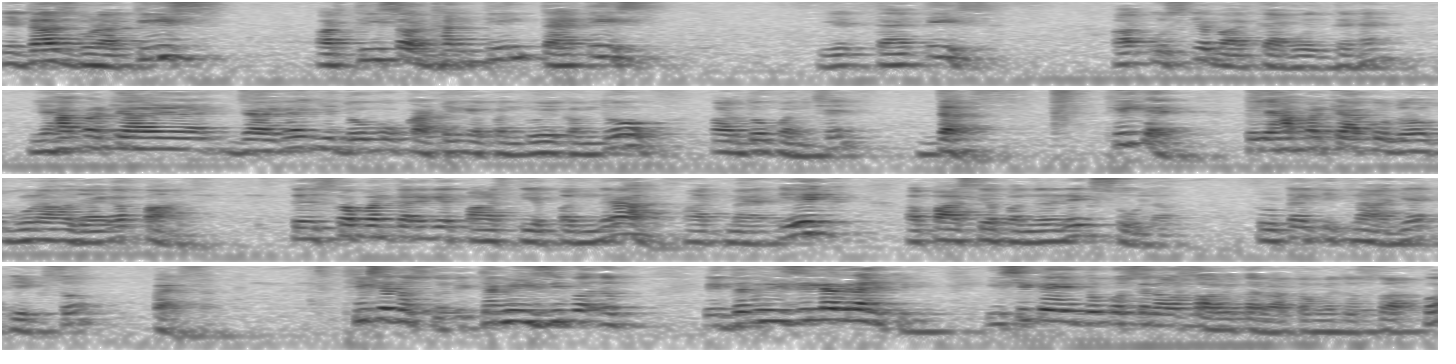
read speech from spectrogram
ये दस गुणा तीस और तीस और धन तीन, तैतीस। ये तैतीस। और उसके बाद क्या बोलते हैं? यहाँ पर क्या जाएगा? ये दो को काटेंगे अपन, दो एकम दो और दो पंचे दस। ठीक है? तो यहाँ पर क्या को गुणा हो जाएगा? पाँच। तो इसको अपन करेंगे पाँच दिए पंद्रह हाथ में एक और पाँच दिए पंद्रह एक सोलह। टोटल कितना आ गया? एक सौ पैंसठ। ठीक है दोस्तों, एकदम इजी एकदम इजी लग रहा है कि नहीं? इसी का एक दो क्वेश्चन और सॉल्व करवाता हूँ मैं दोस्तों आपको।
